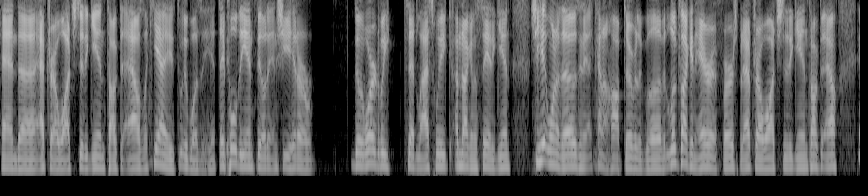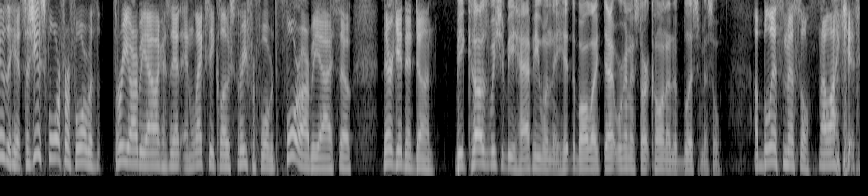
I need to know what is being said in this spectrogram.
And uh, after I watched it again, talked to Al, I was like, yeah, it, was a hit. They pulled the infield and she hit her the word we said last week. I'm not going to say it again. She hit one of those and it kind of hopped over the glove. It looked like an error at first, but after I watched it again, talked to Al, it was a hit. So she was four for four with three RBI, like I said, and Lexi Close three for four with four RBI. So they're getting it done. Because we should be happy when they hit the ball like that, we're going to start calling it a bliss missile. A bliss missile. I like it.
